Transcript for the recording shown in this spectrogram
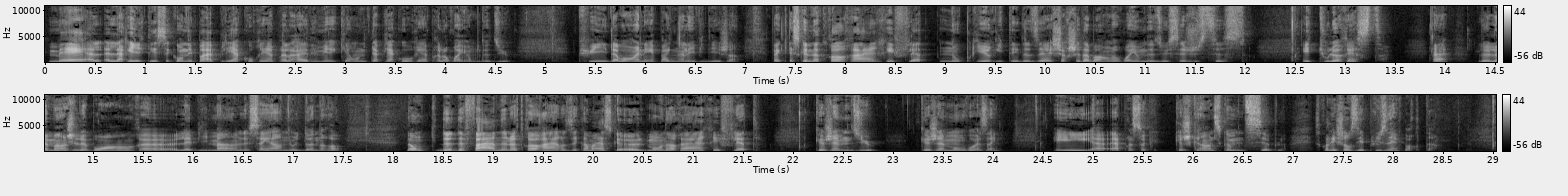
Mais la réalité, c'est qu'on n'est pas appelé à courir après le rêve américain, on est appelé à courir après le royaume de Dieu. Puis d'avoir un impact dans les vies des gens. est-ce que notre horaire reflète nos priorités de dire chercher d'abord le royaume de Dieu, sa justice, et tout le reste? Hein? Le, manger, le boire, euh, l'habillement, le Seigneur nous le donnera. Donc, de, faire de notre horaire, de dire comment est-ce que mon horaire reflète que j'aime Dieu, que j'aime mon voisin, et euh, après ça, que, je grandis comme disciple. C'est quoi les choses les plus importantes?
